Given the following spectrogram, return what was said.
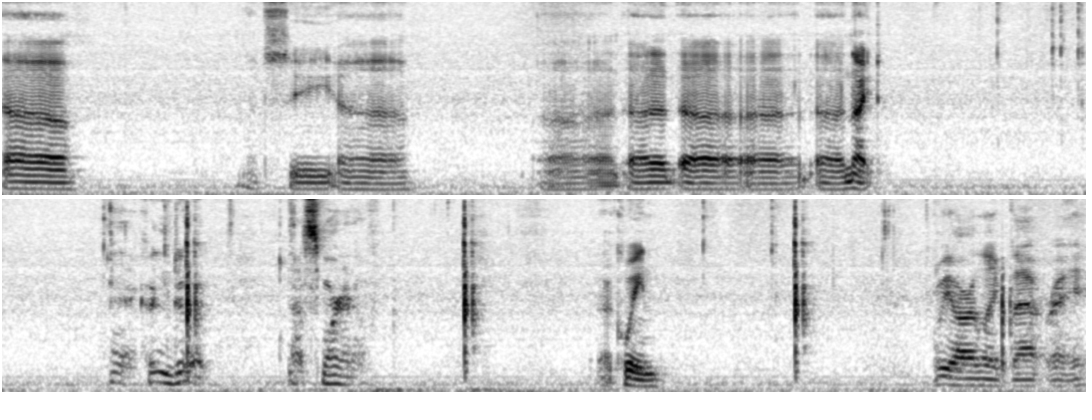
Uh, let's see. Uh, uh, uh, uh, uh, night. Yeah, I couldn't do it. Not smart enough. Uh, queen. We are like that, right?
